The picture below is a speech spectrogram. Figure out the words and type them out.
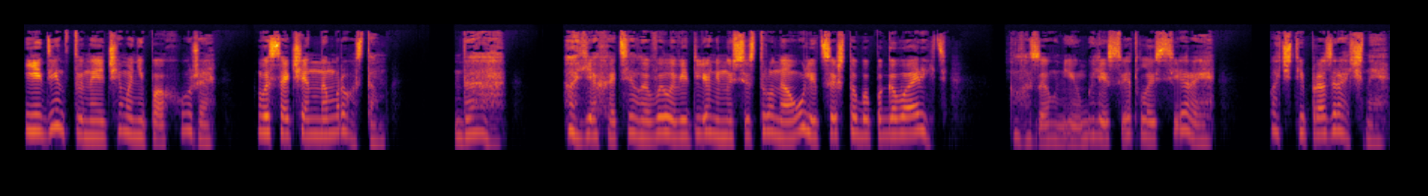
Единственное, чем они похожи, высоченным ростом. Да, а я хотела выловить Лёнину сестру на улице, чтобы поговорить. Глаза у нее были светло-серые, почти прозрачные.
